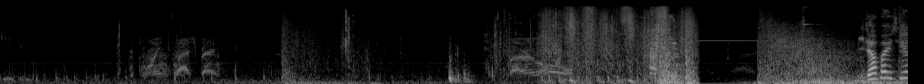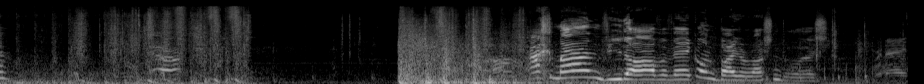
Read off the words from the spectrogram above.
Gib ihm. Deploying flashbang. Fire in the hole. Wieder bei dir? Ach man, wieder Ave weg und beide rushen durch. Grenade.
